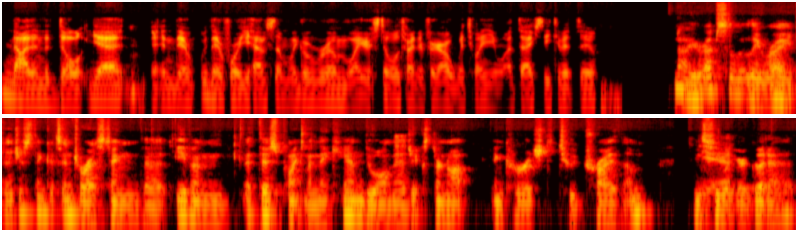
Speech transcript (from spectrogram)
not an adult yet, and there, therefore you have some wiggle room while you're still trying to figure out which one you want to actually commit to. No, you're absolutely right. I just think it's interesting that even at this point, when they can do all magics, they're not encouraged to try them and yeah. see what you're good at.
